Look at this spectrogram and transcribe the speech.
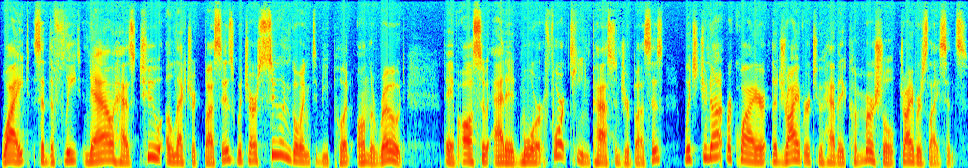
White said the fleet now has two electric buses, which are soon going to be put on the road. They have also added more 14 passenger buses, which do not require the driver to have a commercial driver's license.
